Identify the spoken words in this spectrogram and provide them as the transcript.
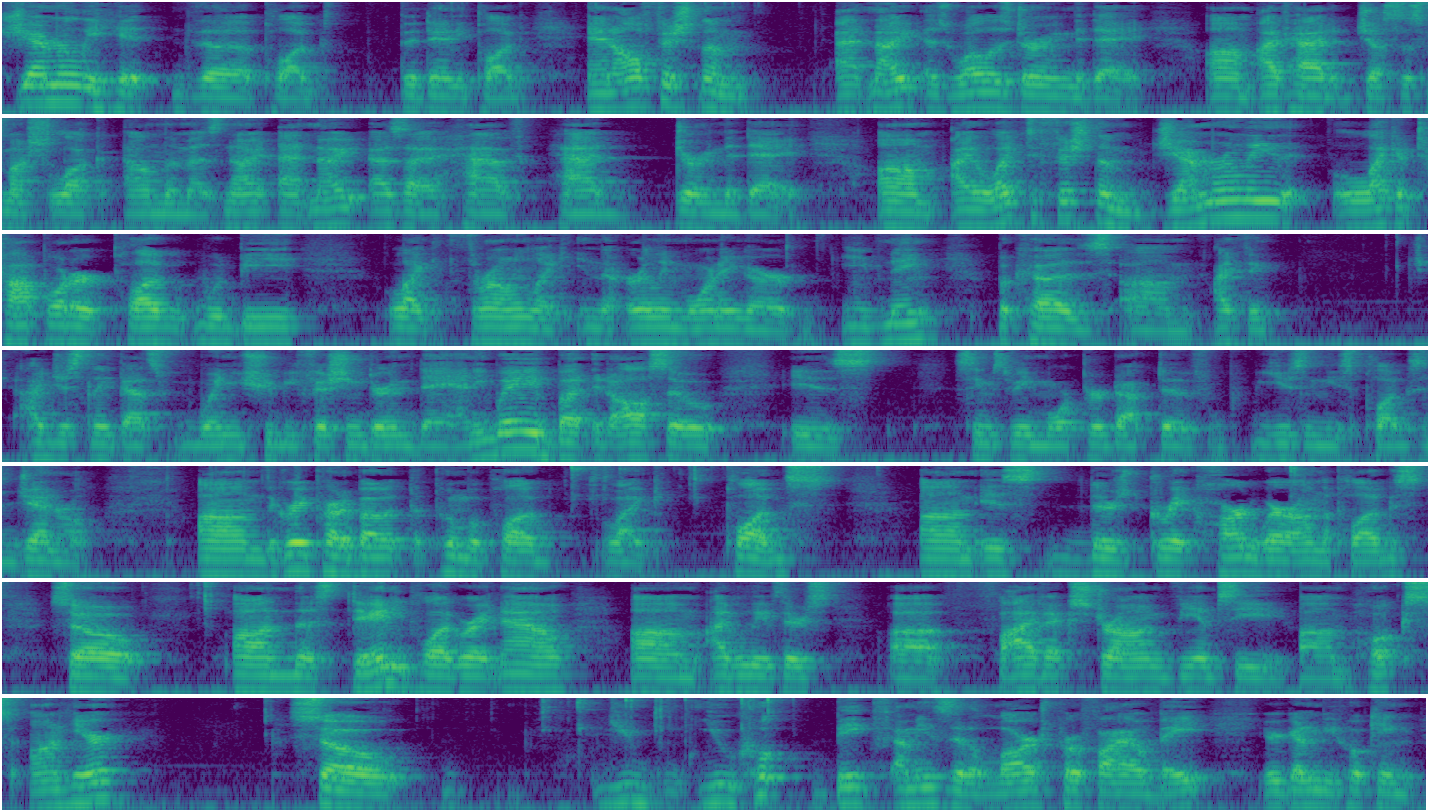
generally hit the plug the Danny plug and I'll fish them at night as well as during the day. Um, I've had just as much luck on them as night at night as I have had during the day. Um, I like to fish them generally like a topwater plug would be like thrown like in the early morning or evening because um, I think I just think that's when you should be fishing during the day anyway. But it also is seems to be more productive using these plugs in general. Um, the great part about the Pumbaa plug like plugs um, is there's great hardware on the plugs. So on this Danny plug right now, um, I believe there's uh, 5x strong VMC um, hooks on here. So you you hook big. I mean, this is a large profile bait. You're going to be hooking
